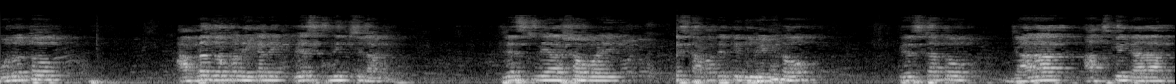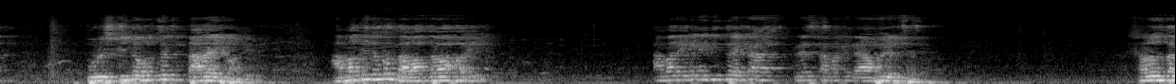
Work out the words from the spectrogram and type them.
মূলত আমরা যখন এখানে ক্রেস্ট নিচ্ছিলাম ক্রেস্ট নেওয়ার সময় ক্রেস্ট আমাদেরকে দিবে কেন? ক্রেস্টটা তো যারা আজকে যারা পুরস্কৃত হচ্ছেন, তারাই পাবে। আমাকে যখন দাওয়াত দেওয়া হয়, আমার এখানে কিন্তু একটা ক্রেস্ট আমাকে দেওয়া হয়েছে। সরোজদা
